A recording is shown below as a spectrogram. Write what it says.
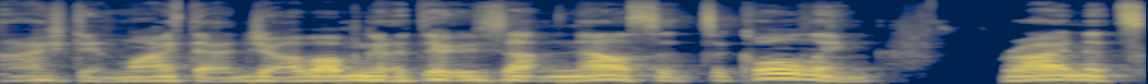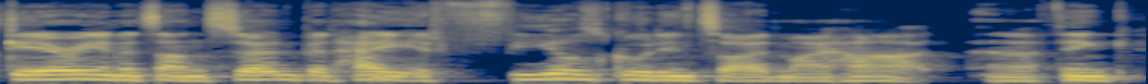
I just didn't like that job. I'm going to do something else. It's a calling right? And it's scary and it's uncertain, but hey, it feels good inside my heart. And I think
